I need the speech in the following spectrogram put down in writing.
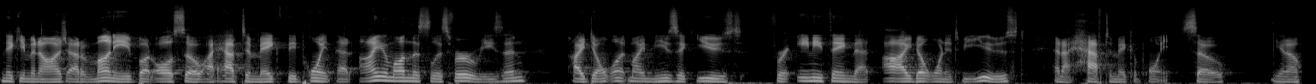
Nicki Minaj out of money, but also I have to make the point that I am on this list for a reason. I don't want my music used for anything that I don't want it to be used, and I have to make a point. So, you know,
